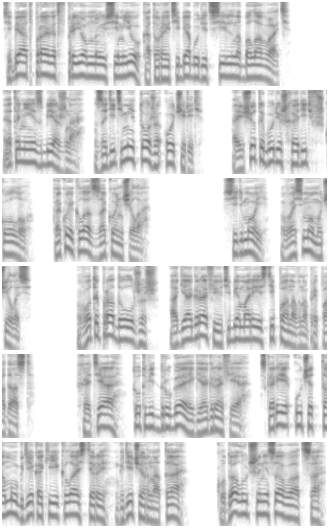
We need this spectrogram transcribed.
«Тебя отправят в приемную семью, которая тебя будет сильно баловать. Это неизбежно, за детьми тоже очередь. А еще ты будешь ходить в школу. Какой класс закончила?» Седьмой, в восьмом училась. Вот и продолжишь, а географию тебе Мария Степановна преподаст. Хотя, тут ведь другая география. Скорее учат тому, где какие кластеры, где чернота, куда лучше не соваться,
